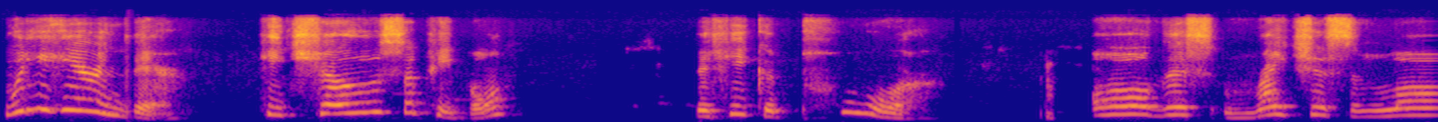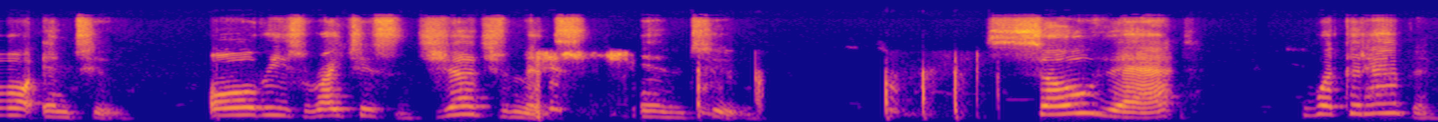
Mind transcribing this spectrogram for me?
What are you hearing there? He chose a people that he could pour all this righteous law into, all these righteous judgments into so that what could happen?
